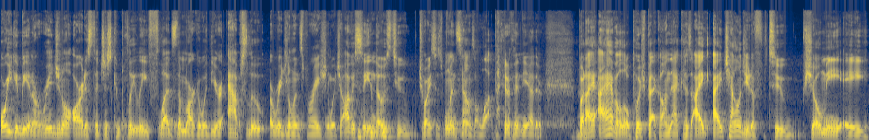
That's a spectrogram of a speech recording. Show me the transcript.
Or you can be an original artist that just completely floods the market with your absolute original inspiration, which obviously in those two choices, one sounds a lot better than the other. But I, I have a little pushback on that because I, I challenge you to, to show me a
